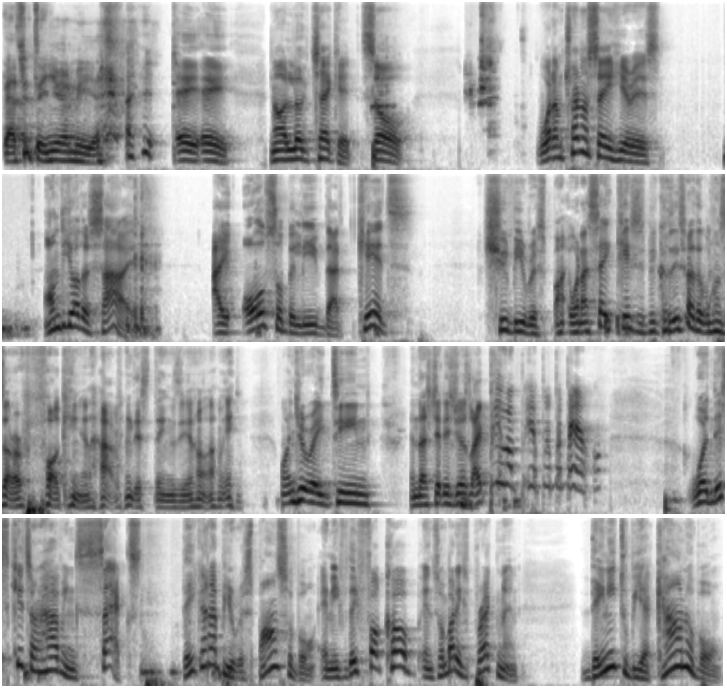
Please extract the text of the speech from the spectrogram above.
That's between you and me. hey, hey. No, look, check it. So, what I'm trying to say here is on the other side, I also believe that kids should be resp- when I say kids, is because these are the ones that are fucking and having these things, you know what I mean? When you're 18 and that shit is just like pew, pew, pew, pew, pew. When these kids are having sex, they gotta be responsible. And if they fuck up and somebody's pregnant, they need to be accountable.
